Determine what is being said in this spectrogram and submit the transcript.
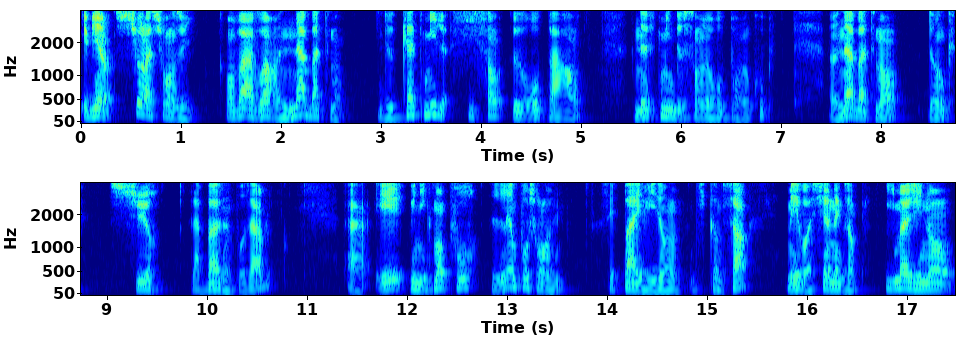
Eh bien, sur l'assurance vie, on va avoir un abattement de 4600 euros par an, 9200 euros pour un couple, un abattement donc sur la base imposable euh, et uniquement pour l'impôt sur le revenu. C'est pas évident dit comme ça, mais voici un exemple. Imaginons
